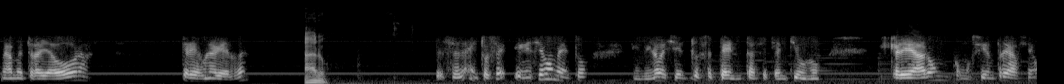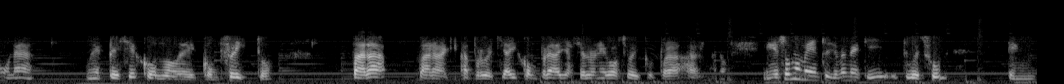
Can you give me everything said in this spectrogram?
una ametralladora? Creas una guerra. Claro. Entonces, entonces, en ese momento, en 1970, 71, crearon, como siempre hacen, una, una especie como de conflicto para, para aprovechar y comprar y hacer los negocios y comprar armas. ¿no? En esos momentos yo me metí, tuve en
